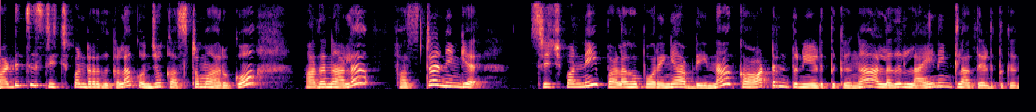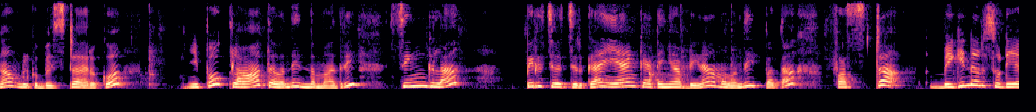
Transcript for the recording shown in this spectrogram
மடித்து ஸ்டிச் பண்ணுறதுக்கெல்லாம் கொஞ்சம் கஷ்டமாக இருக்கும். அதனால் ஃபஸ்ட்டாக நீங்கள் ஸ்டிச் பண்ணி பழக போகிறீங்க அப்படின்னா காட்டன் துணி எடுத்துக்கோங்க அல்லது லைனிங் கிளாத் எடுத்துக்கோங்க உங்களுக்கு பெஸ்ட்டாக இருக்கும். இப்போது கிளாத்தை வந்து இந்த மாதிரி சிங்கிளாக பிரித்து வச்சுருக்கேன். ஏன் கேட்டிங்க அப்படின்னா நம்ம வந்து இப்போ தான் ஃபஸ்ட்டாக பிகினர்ஸுடைய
